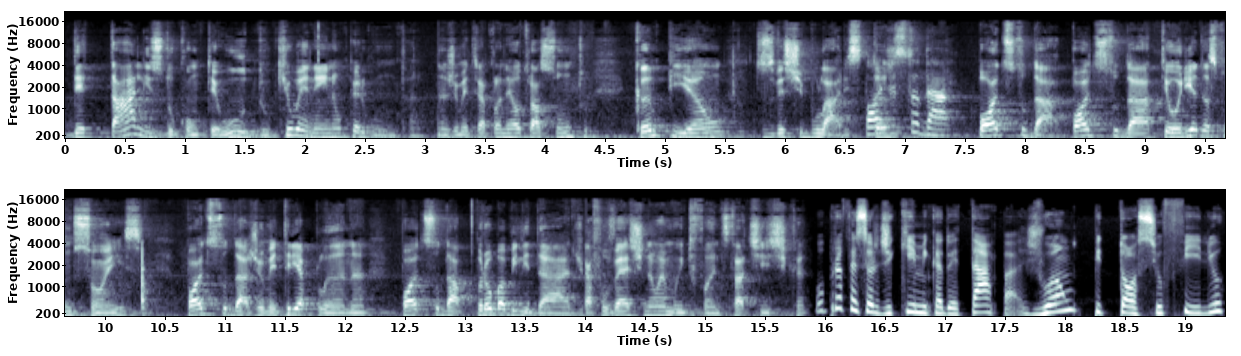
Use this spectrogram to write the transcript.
detalhes do conteúdo que o Enem não pergunta. Na geometria plana é outro assunto campeão dos vestibulares. Pode estudar. Pode estudar, pode estudar teoria das funções, pode estudar geometria plana, pode estudar probabilidade. A FUVEST não é muito fã de estatística. O professor de Química do Etapa, João Pitócio Filho,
